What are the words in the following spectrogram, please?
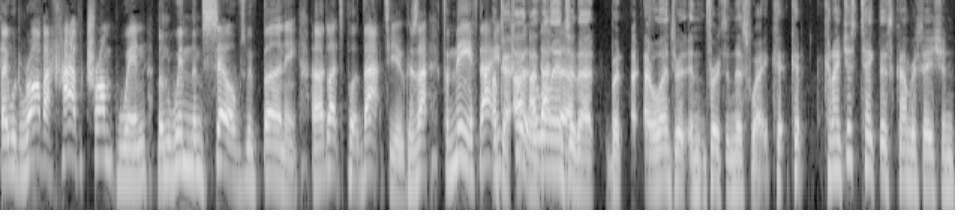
they would rather have Trump win than win themselves with Bernie. And I'd like to put that to you because that, for me, if that is okay, true, I, I that's answer that, but I- I will answer it in, first in this way. Could, can I just take this conversation,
